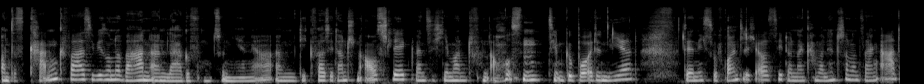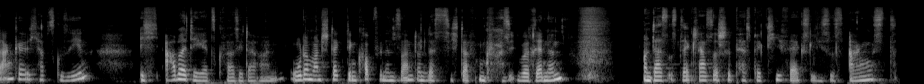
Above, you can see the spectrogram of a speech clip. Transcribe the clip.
Und das kann quasi wie so eine Warnanlage funktionieren, ja, ähm, die quasi dann schon ausschlägt, wenn sich jemand von außen dem Gebäude nähert, der nicht so freundlich aussieht. Und dann kann man hinschauen und sagen, ah, danke, ich habe es gesehen. Ich arbeite jetzt quasi daran. Oder man steckt den Kopf in den Sand und lässt sich davon quasi überrennen. Und das ist der klassische Perspektivwechsel. Dieses Angst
